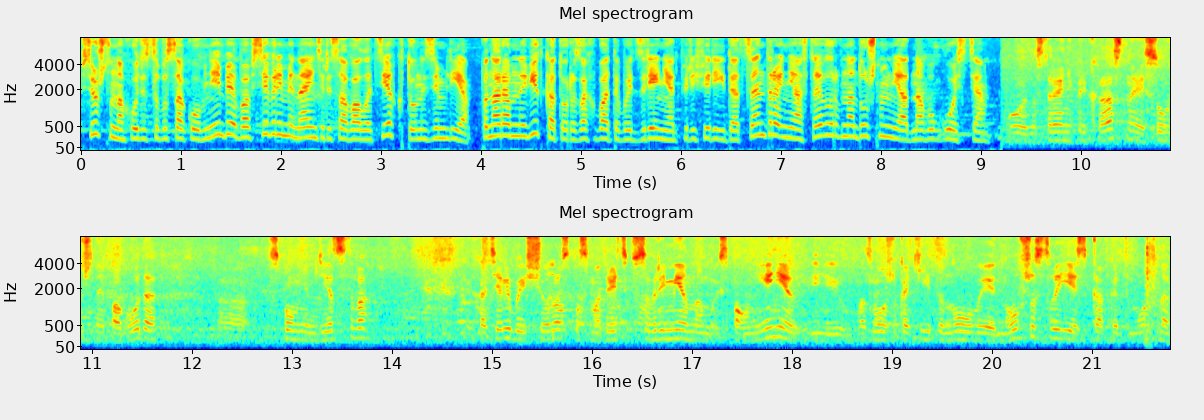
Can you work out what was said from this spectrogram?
Все, что находится высоко в небе, во все времена интересовало тех, кто на Земле. Панорамный вид, который захватывает зрение от периферии до центра, не оставил равнодушным ни одного гостя. Ой, настроение прекрасное, солнечная погода. Э, вспомним детство, хотели бы еще раз посмотреть в современном исполнении и, возможно, какие-то новые новшества есть, как это можно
